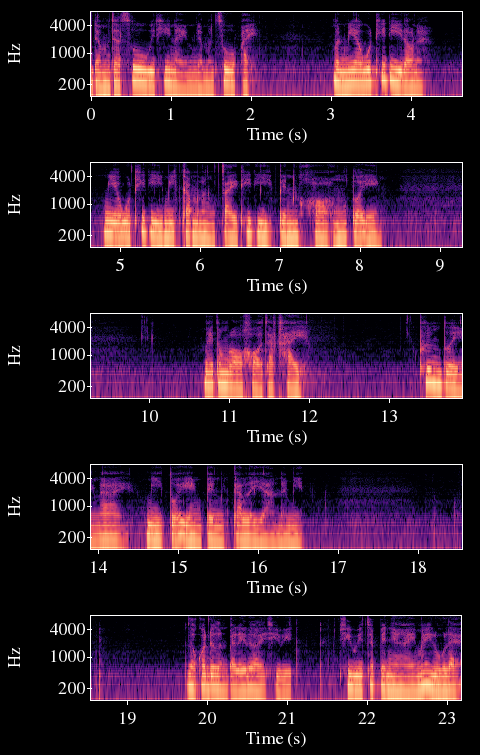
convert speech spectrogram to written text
เดี๋ยวมันจะสู้วิธีไหน เดี๋ยวมันสู้ไป เหมือนมีอาวุธที่ดีแล้วนะ มีอาวุธที่ดี มีกำลังใจที่ดี เป็นของตัวเอง ไม่ต้องรอขอจากใคร พึ่งตัวเองได้ มีตัวเองเป็นกัลยาณมิตร แล้วก็เดินไปเรื่อยๆชีวิต ชีวิตจะเป็นยังไงไม่รู้แหละ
